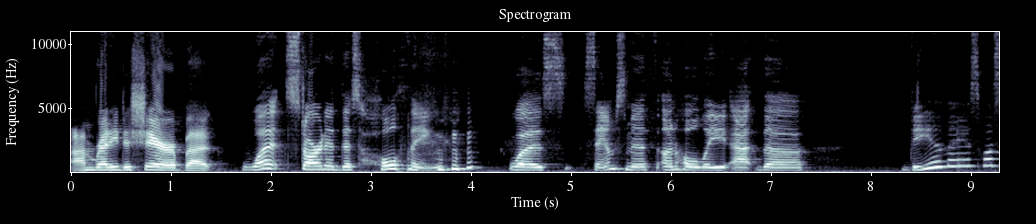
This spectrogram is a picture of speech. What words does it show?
I'm ready to share, but What started this whole thing was Sam Smith unholy at the VMAs was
